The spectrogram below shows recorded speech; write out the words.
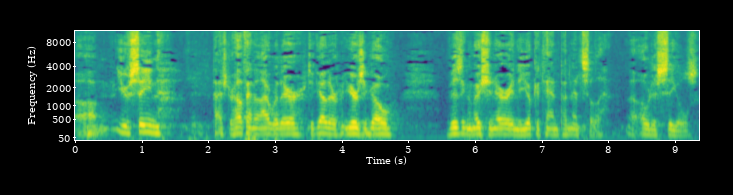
um, you've seen Pastor Huffman and I were there together years ago, visiting a missionary in the Yucatan Peninsula, uh, Otis Seals.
